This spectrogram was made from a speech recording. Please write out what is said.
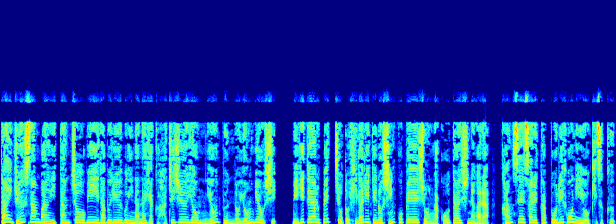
第13番異単調 BWV784 4分の4拍子、右手アルペッチョと左手のシンコペーションが交代しながら完成されたポリフォニーを築く。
